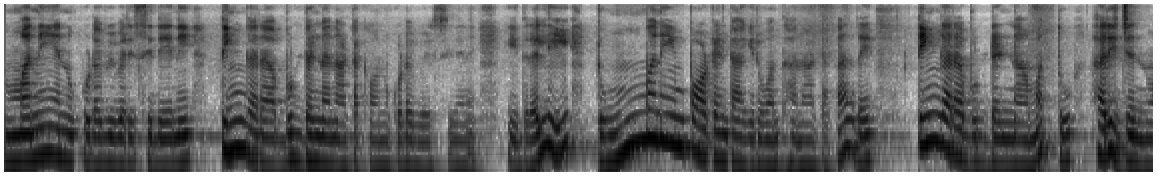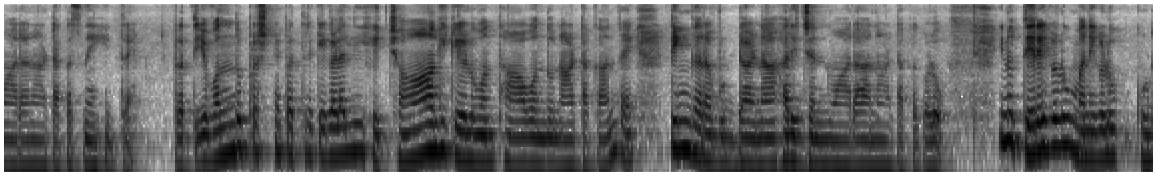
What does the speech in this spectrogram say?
ಮನೆಯನ್ನು ಕೂಡ ವಿವರಿಸಿದ್ದೇನೆ. ಟಿಂಗರ, ಬುಡ್ಡಣ್ಣ ನಾಟಕವನ್ನು ಕೂಡ ವಿವರಿಸಿದ್ದೇನೆ. ಇದರಲ್ಲಿ ತುಂಬಾ ಇಂಪಾರ್ಟೆಂಟ್ ಆಗಿರುವಂತಹ ನಾಟಕ ಅಂದರೆ, ಟಿಂಗರ, ಬುಡ್ಡಣ್ಣ ಮತ್ತು ಹರಿಜನ್ವಾರ ನಾಟಕ ಸ್ನೇಹಿತರೆ. ಪ್ರತಿಯೊಂದು ಪ್ರಶ್ನೆ ಪತ್ರಿಕೆಗಳಲ್ಲಿ ಹೆಚ್ಚಾಗಿ ಕೇಳುವಂತಹ ಒಂದು ನಾಟಕ ಅಂದರೆ ಟಿಂಗರ ಬುಡ್ಡಣ, ಹರಿಜನ್ವಾರ ನಾಟಕಗಳು. ಇನ್ನು ತೆರೆಗಳು, ಮನೆಗಳು ಕೂಡ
